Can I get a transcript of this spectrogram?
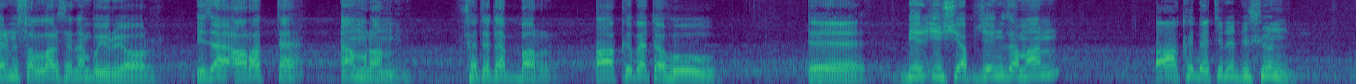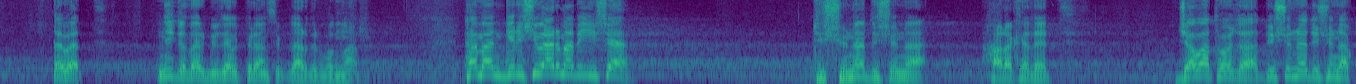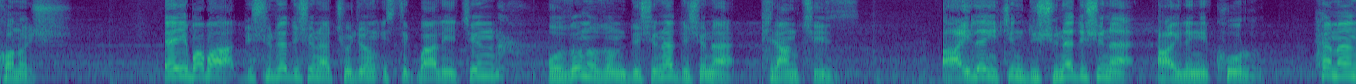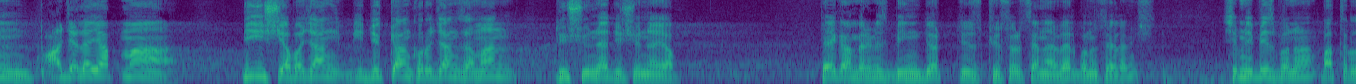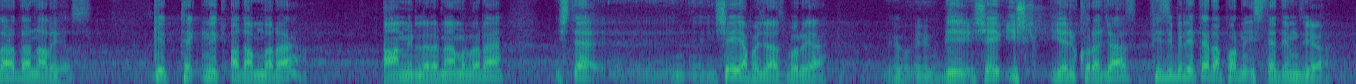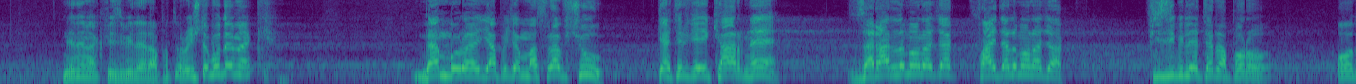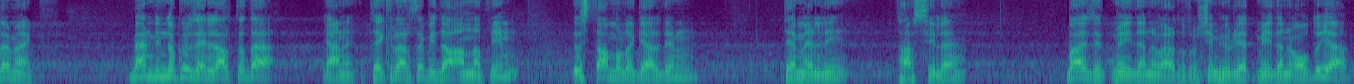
Peygamberimiz sallallahu aleyhi ve sellem buyuruyor. İza aratte emran fetedebber akıbetehu Ee, bir iş yapacağın zaman akıbetini düşün. Evet. Ne kadar güzel prensiplerdir bunlar. Hemen girişi verme bir işe. Düşüne düşüne hareket et. Cevat Hoca düşüne düşüne konuş. Ey baba düşüne düşüne çocuğun istikbali için uzun uzun düşüne düşüne plan çiz. Aile için düşüne düşüne aileni kur. Hemen acele yapma. Bir iş yapacaksın, bir dükkan kuracağın zaman düşüne düşüne yap. Peygamberimiz 1400 küsur sene evvel bunu söylemiş. Şimdi biz bunu batırlardan alıyoruz. Git teknik adamlara, amirlere, memurlara işte e, şey yapacağız buraya. E, Bir şey iş yeri kuracağız. Fizibilite raporunu istedim diyor. Ne demek fizibilite raporu? İşte bu demek. Ben buraya yapacağım masraf şu. Getireceği kar ne? Zararlı mı olacak, faydalı mı olacak? Fizibilite raporu. O demek. Ben 1956'da yani tekrarsa bir daha anlatayım. İstanbul'a geldim. Demelli tahsile. Bayezid Meydanı vardı. Şimdi Hürriyet Meydanı oldu ya.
